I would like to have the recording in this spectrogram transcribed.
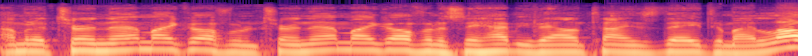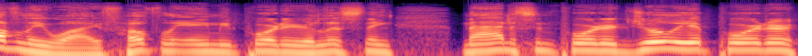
I'm gonna turn that mic off. I'm gonna turn that mic off. I'm gonna say Happy Valentine's Day to my lovely wife. Hopefully, Amy Porter, you're listening. Madison Porter, Julia Porter.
